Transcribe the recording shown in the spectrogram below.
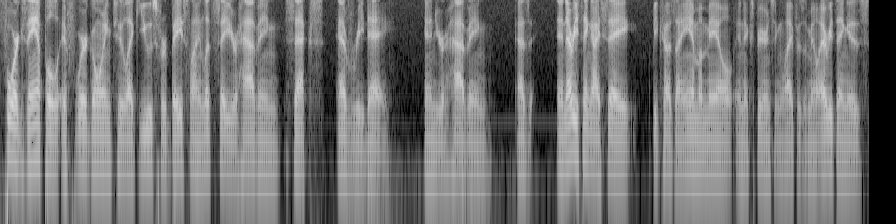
for example, if we're going to like use for baseline, let's say you're having sex every day and you're having as and everything I say because I am a male and experiencing life as a male, everything is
